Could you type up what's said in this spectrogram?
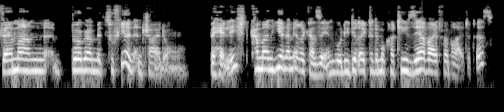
wenn man Bürger mit zu vielen Entscheidungen behelligt, kann man hier in Amerika sehen, wo die direkte Demokratie sehr weit verbreitet ist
